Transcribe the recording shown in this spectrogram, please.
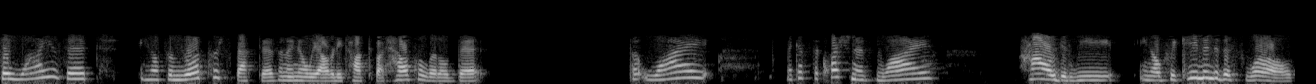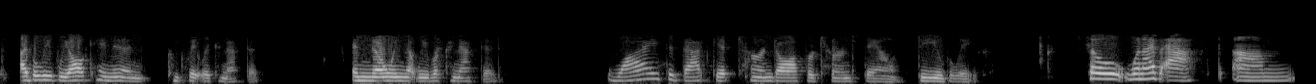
So why is it, you know, from your perspective, and I know we already talked about health a little bit, but why, I guess the question is why, how did we, you know, if we came into this world, I believe we all came in completely connected and knowing that we were connected why did that get turned off or turned down, do you believe? So when I've asked, um,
